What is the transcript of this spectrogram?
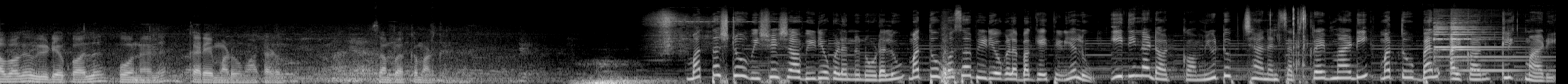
ಆವಾಗ ವೀಡಿಯೋ ಕಾಲ್ ಫೋನಲ್ಲಿ ಕರೆ ಮಾಡು ಮಾತಾಡೋದು ಸಂಪರ್ಕ ಮಾಡ್ತಾರೆ. ಮತ್ತಷ್ಟು ವಿಶೇಷ ವಿಡಿಯೋಗಳನ್ನು ನೋಡಲು ಮತ್ತು ಹೊಸ ವಿಡಿಯೋಗಳ ಬಗ್ಗೆ ತಿಳಿಯಲು ಈ ದಿನ dot com YouTube channel subscribe ಮಾಡಿ ಮತ್ತು ಬೆಲ್ ಐಕಾನ್ ಕ್ಲಿಕ್ ಮಾಡಿ.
